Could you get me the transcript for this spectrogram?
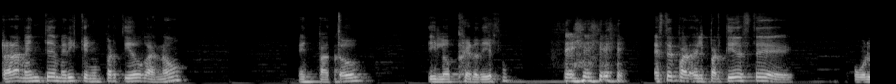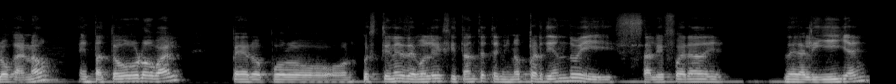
raramente América en un partido ganó, empató y lo perdió. Este, el partido este lo ganó, empató global, pero por cuestiones de gol de visitante terminó perdiendo y salió fuera de, la liguilla. ¿eh?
